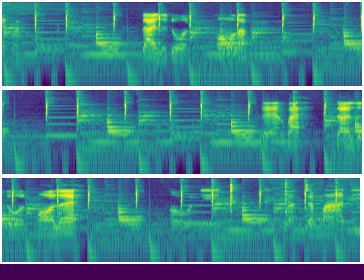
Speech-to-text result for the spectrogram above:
งมาได้หรือโดนพอครับ แดงไป ได้หรือโดนพอเลยโอ้วันนี้เหมือนจะมาดี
